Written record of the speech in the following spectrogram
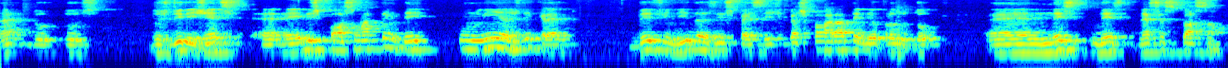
né, do, dos, dos dirigentes, é, eles possam atender com linhas de crédito definidas e específicas para atender o produtor é, nesse, nesse, nessa situação.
